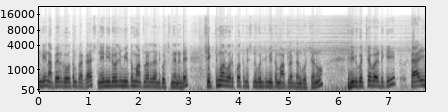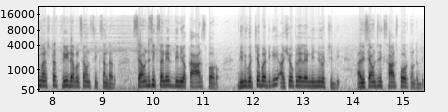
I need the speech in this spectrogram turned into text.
అండి. నా పేరు గౌతమ్ ప్రకాష్. నేను ఈరోజు మీతో మాట్లాడడానికి వచ్చింది ఏంటంటే శక్తిమాన్ వరికోత మిషన్ గురించి మీతో మాట్లాడడానికి వచ్చాను. దీనికి వచ్చేపాటికి paddy master three double seven six అంటారు. సెవెంటీ సిక్స్ అనేది దీని యొక్క హార్స్ పవర్. దీనికి వచ్చేపాటికి అశోక్ లేలాండ్ ఇంజిన్ వచ్చింది. అది సెవెంటీ సిక్స్ హార్స్ పవర్తో ఉంటుంది.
